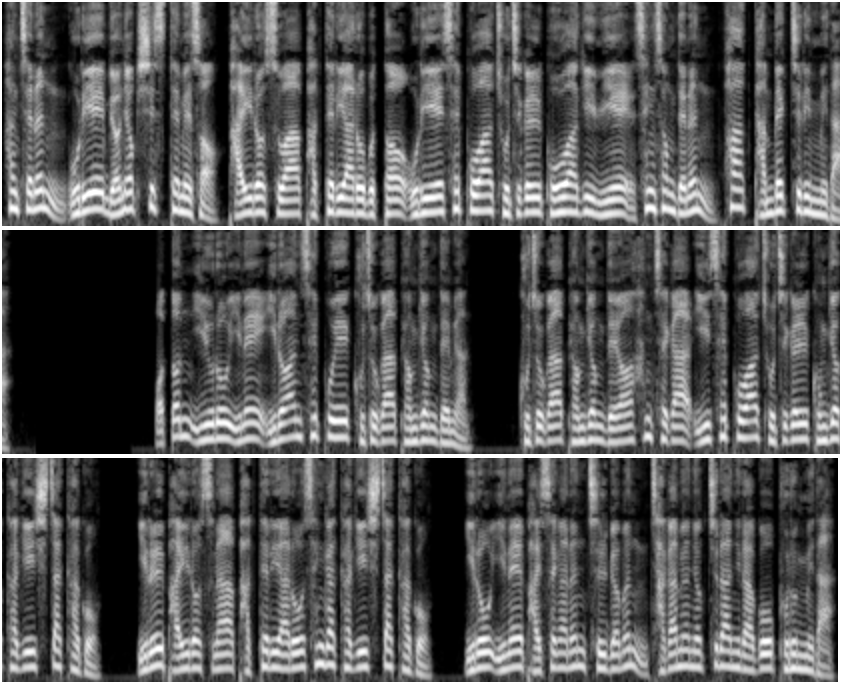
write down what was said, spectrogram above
항체는 우리의 면역 시스템에서 바이러스와 박테리아로부터 우리의 세포와 조직을 보호하기 위해 생성되는 화학 단백질입니다. 어떤 이유로 인해 이러한 세포의 구조가 변경되면 구조가 변경되어 항체가 이 세포와 조직을 공격하기 시작하고 이를 바이러스나 박테리아로 생각하기 시작하고 이로 인해 발생하는 질병은 자가면역 질환이라고 부릅니다.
